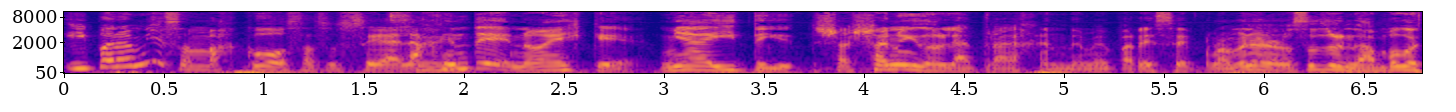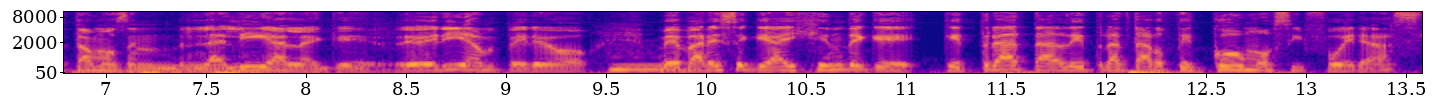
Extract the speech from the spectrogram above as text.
y para mí son más cosas, o sea, la gente no es que, ni ahí te, ya, ya no idolatra a la gente, me parece. Por lo menos nosotros tampoco estamos en la liga en la que deberían, pero me parece que hay gente que, que trata de tratarte como si fueras.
